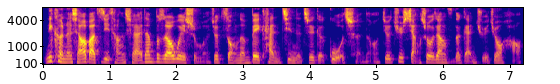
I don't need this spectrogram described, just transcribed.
你可能想要把自己藏起来，但不知道为什么就总能被看见的这个过程哦，就去享受这样子的感觉就好。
